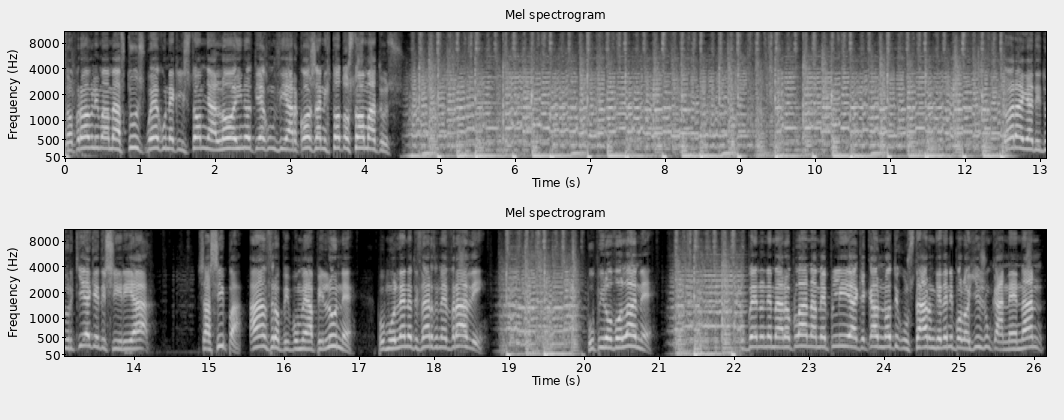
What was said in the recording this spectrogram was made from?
Το πρόβλημα με αυτούς που έχουν κλειστό μυαλό είναι ότι έχουν διαρκώς ανοιχτό το στόμα τους. Τώρα για την Τουρκία και τη Συρία, σας είπα, άνθρωποι που με απειλούνε, που μου λένε ότι θα έρθουν βράδυ, που πυροβολάνε, που μπαίνουν με αεροπλάνα, με πλοία και κάνουν ό,τι γουστάρουν και δεν υπολογίζουν κανέναν,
